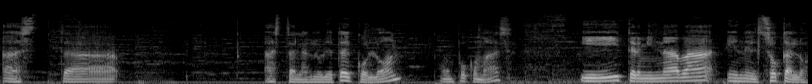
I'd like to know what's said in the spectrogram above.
hasta... Hasta la glorieta de Colón un poco más y terminaba en el Zócalo.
